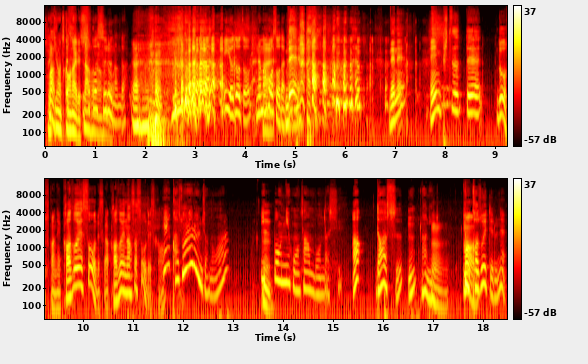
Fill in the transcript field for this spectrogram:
最近は使わないです。そこなるほどスルーなんだ。いいよ、どうぞ。生放送だから、ね。で、でね、鉛筆って、どうですかね？数えそうですか？数えなさそうですか？え、数えるんじゃない？うん一本、二本、三本だし。あ、ダース？ん？何、うん。でまあ、も数えてるね。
